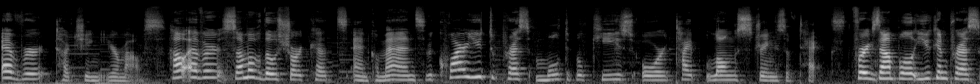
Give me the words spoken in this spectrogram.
ever touching your mouse. However, some of those shortcuts and commands require you to press multiple keys or type long strings of text. For example, you can press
